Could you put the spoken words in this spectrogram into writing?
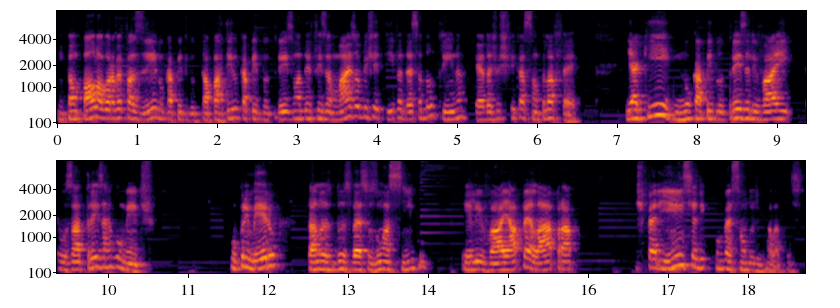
Então, Paulo agora vai fazer, no capítulo, a partir do capítulo 3, uma defesa mais objetiva dessa doutrina, que é da justificação pela fé. E aqui, no capítulo 3, ele vai usar três argumentos. O primeiro está nos versos 1 a 5, ele vai apelar para a experiência de conversão dos Gálatas.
